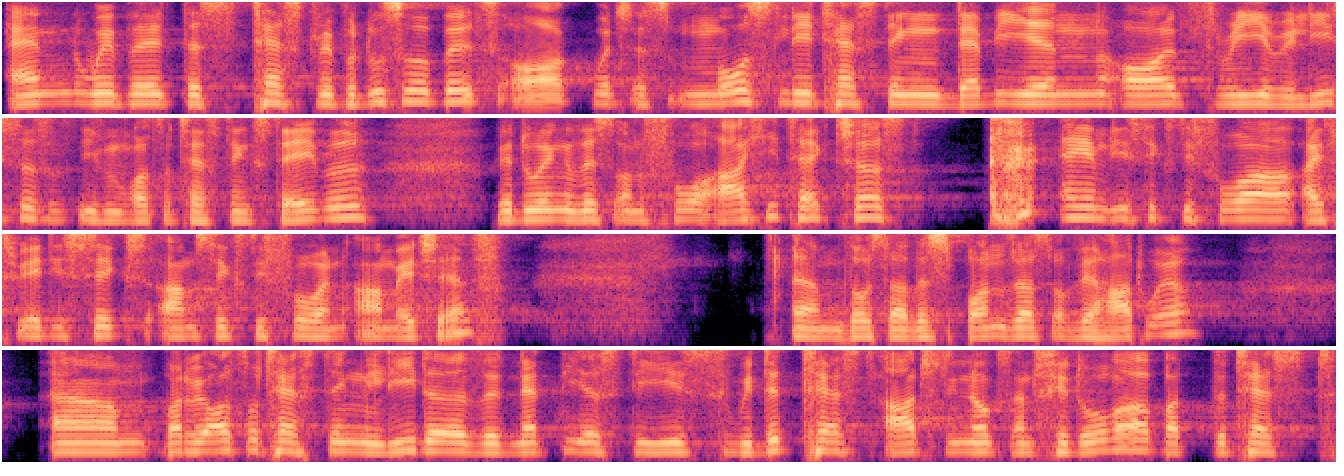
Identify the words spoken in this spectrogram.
and we built this test reproducible builds org, which is mostly testing Debian, all three releases, it's even also testing stable. We're doing this on four architectures, AMD 64, i386, ARM64, and ARM-HF. Um, those are the sponsors of the hardware. Um, but we're also testing LEDE, the NetBSDs. We did test Arch Linux and Fedora, but the test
